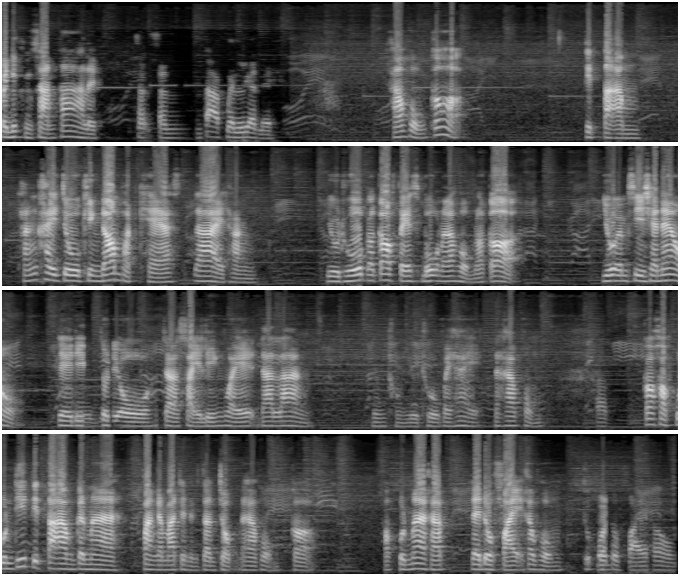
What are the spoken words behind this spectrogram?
เป็นนึกถึงซานต้าเลยซันซันตาเปื้อนเลือดเลย ครับผมก็ติดตามทั้งไคจู Kingdom Podcast ได้ทาง YouTube แล้วก็ Facebook นะครับผมแล้วก็ UMC Channel JD Studio จะใส่ลิงก์ไว้ด้านล่างลิงก์ของ YouTube ไว้ให้นะครับผมครับก็ขอบคุณที่ติดตามกันมาฟังกันมาจนถึงตอนจบนะครับผมก็ขอบคุณมากครับไดโดไฟครับผม ทุกควันนตัวไฟครับผม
